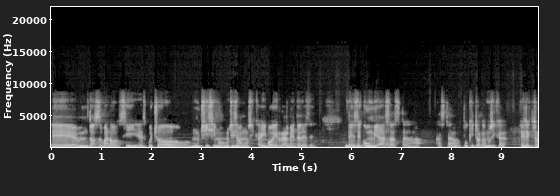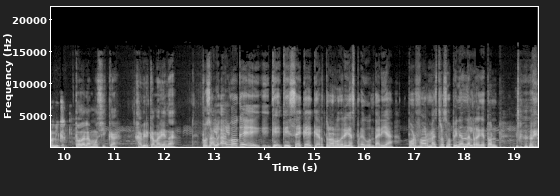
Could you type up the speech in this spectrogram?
entonces, bueno, sí, escucho muchísimo, muchísima música. Y voy realmente desde, desde cumbias hasta, hasta un poquito a la música electrónica. Toda la música. Javier Camarena. Pues algo que, sé que, Arturo Rodríguez preguntaría. Por favor, maestro, su opinión del reggaetón.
